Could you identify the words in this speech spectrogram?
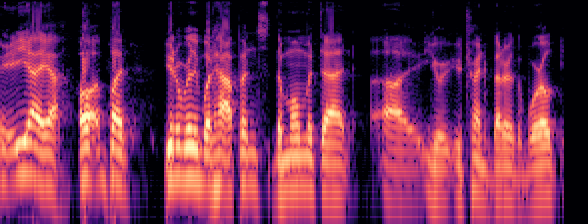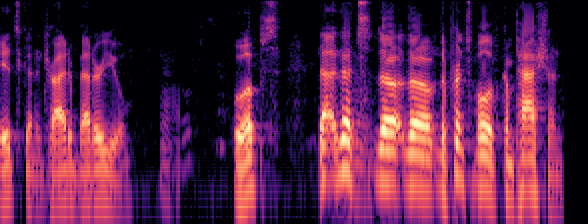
Yeah, yeah. Oh, but you know, really, what happens the moment that uh, you're you're trying to better the world, it's going to try to better you. Whoops. That, that's the, the the principle of compassion.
